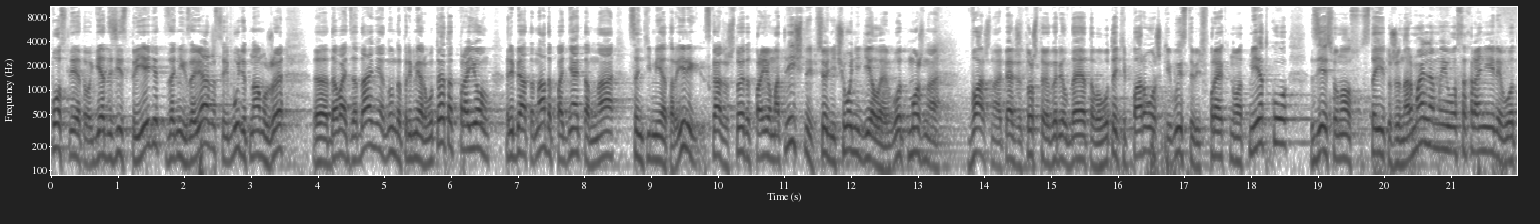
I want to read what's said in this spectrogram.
После этого геодезист приедет, за них завяжется и будет нам уже э, давать задание. Ну, например, вот этот проем, ребята, надо поднять там на сантиметр. Или скажет, что этот проем отличный, все, ничего не делаем. Вот можно Важно, опять же, то, что я говорил до этого, вот эти порожки выставить в проектную отметку. Здесь у нас стоит уже нормально, мы его сохранили. Вот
